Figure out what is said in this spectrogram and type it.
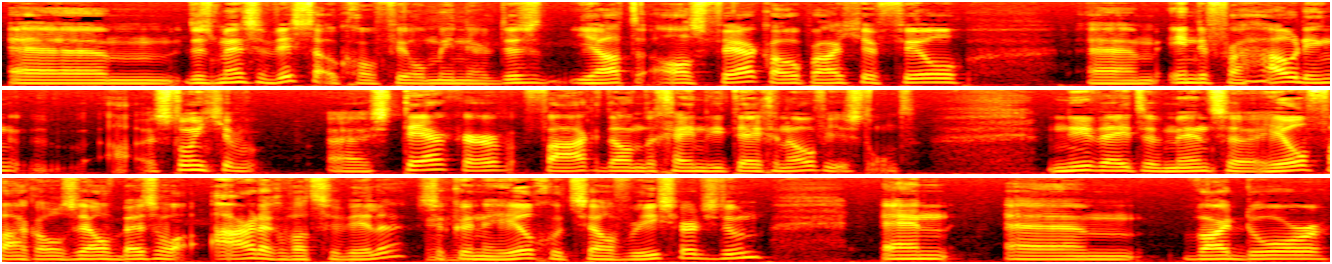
Ehm, dus mensen wisten ook gewoon veel minder. Dus je had als verkoper had je veel ehm, in de verhouding eh, stond je eh, sterker vaak dan degene die tegenover je stond. Nu weten mensen heel vaak al zelf best wel aardig wat ze willen. Ze Mhm. kunnen heel goed zelf research doen. En ehm, waardoor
